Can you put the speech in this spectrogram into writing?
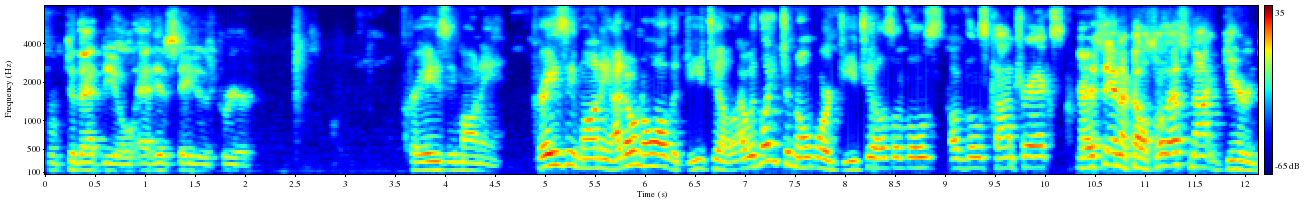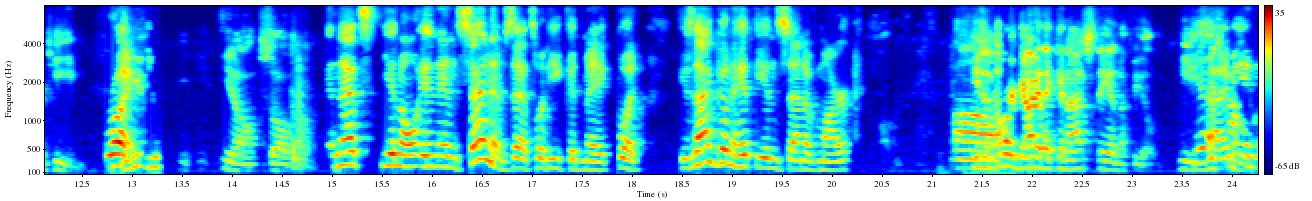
for, to that deal at his stage of his career. Crazy money. Crazy money. I don't know all the details. I would like to know more details of those of those contracts. Yeah, it's the NFL, so that's not guaranteed. Right. You, you know, so and that's you know in incentives that's what he could make but he's not going to hit the incentive mark um, he's another guy that cannot stay on the field. He yeah i mean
